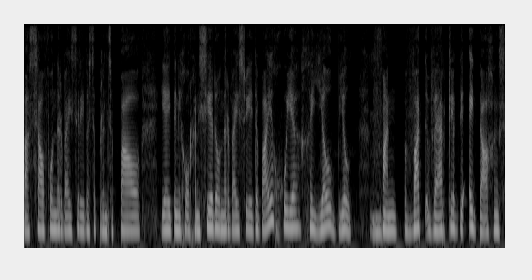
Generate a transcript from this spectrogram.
was self onderwyser, jy was 'n prinsipaal, jy het in die georganiseerde onderwys, so jy het 'n baie goeie geheel beeld van wat werklik die uitdagings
